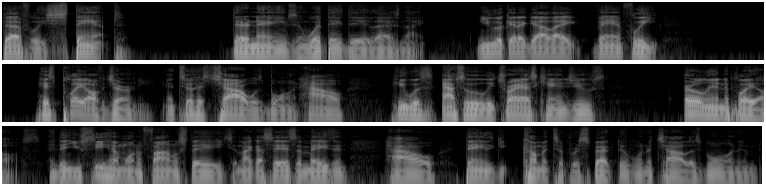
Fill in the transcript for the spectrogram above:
definitely stamped their names in what they did last night. You look at a guy like VanVleet, his playoff journey until his child was born, how he was absolutely trash can juice early in the playoffs. And then you see him on the final stage. And like I said, it's amazing how things come into perspective when a child is born and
